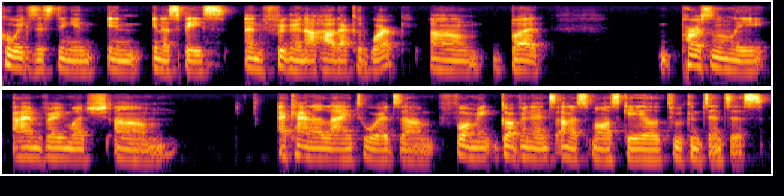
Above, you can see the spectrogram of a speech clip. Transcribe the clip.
coexisting in in in a space and figuring out how that could work. Um, but personally, I'm very much um, I kind of align towards um, forming governance on a small scale through consensus,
